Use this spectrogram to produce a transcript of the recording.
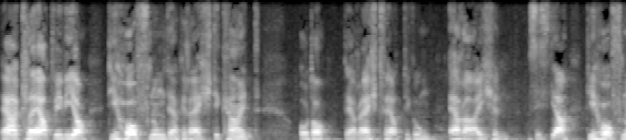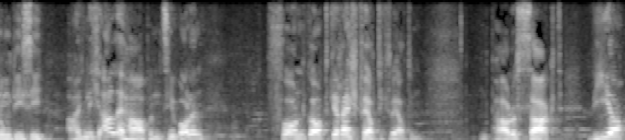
Er erklärt, wie wir die Hoffnung der Gerechtigkeit oder der Rechtfertigung erreichen. Das ist ja die Hoffnung, die sie eigentlich alle haben. Sie wollen von Gott gerechtfertigt werden. Und Paulus sagt, wir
